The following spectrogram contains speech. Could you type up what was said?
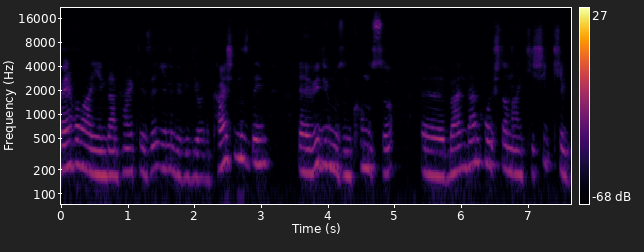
Merhabalar yeniden herkese yeni bir video ile karşınızdayım. Ee, videomuzun konusu e, benden hoşlanan kişi kim?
